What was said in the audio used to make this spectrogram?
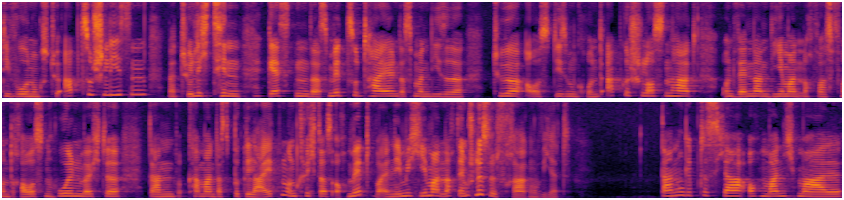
die Wohnungstür abzuschließen. Natürlich den Gästen das mitzuteilen, dass man diese Tür aus diesem Grund abgeschlossen hat. Und wenn dann jemand noch was von draußen holen möchte, dann kann man das begleiten und kriegt das auch mit, weil nämlich jemand nach dem Schlüssel fragen wird. Dann gibt es ja auch manchmal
